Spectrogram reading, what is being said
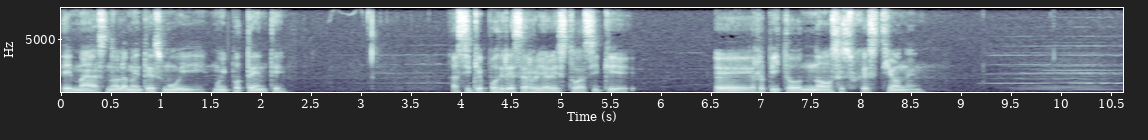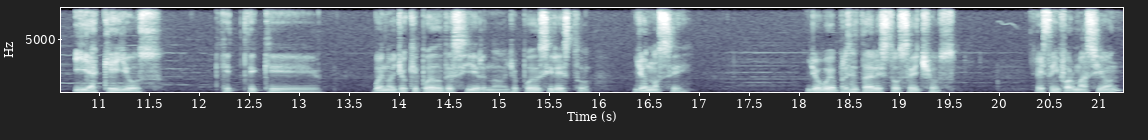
demás. ¿no? La mente es muy, muy potente. Así que podría desarrollar esto. Así que, eh, repito, no se sugestionen y aquellos que, te, que, bueno, yo qué puedo decir, ¿no? Yo puedo decir esto, yo no sé. Yo voy a presentar estos hechos, esta información,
